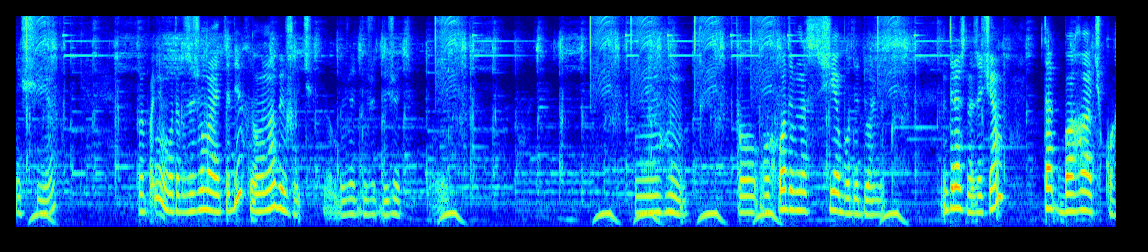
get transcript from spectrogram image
іще. Ви поняли, вот так зажимаєте біг, і воно біжить. Так, біжить, біжить, біжить. Угу. Виходить, в нас ще буде домик. Інтересно, зачем так багачко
